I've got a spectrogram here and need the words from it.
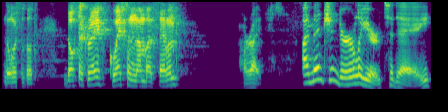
Думаю, что тот. Dr. Craig, question number seven. All right. I mentioned earlier today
